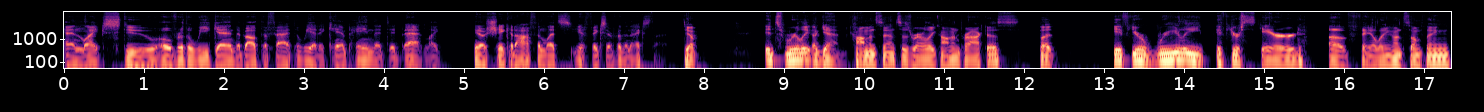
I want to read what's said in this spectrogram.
and like stew over the weekend about the fact that we had a campaign that did bad like you know shake it off and let's you fix it for the next time Yep. It's really, again, common sense is rarely common practice. But if you're really, if you're scared of failing on something,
